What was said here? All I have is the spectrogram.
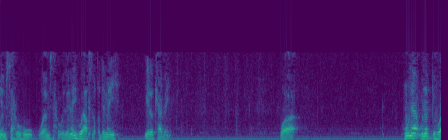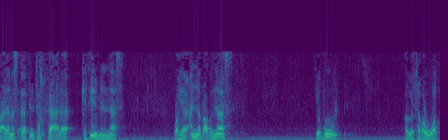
يمسحه ويمسح أذنيه ويغسل قدميه إلى الكعبين. و هنا أنبه على مسألة تخفى على كثير من الناس وهي أن بعض الناس يبول أو يتغوط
